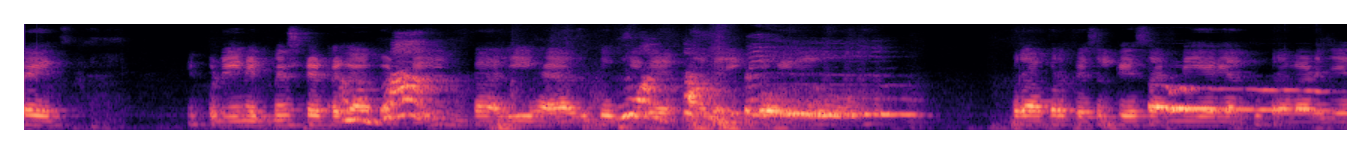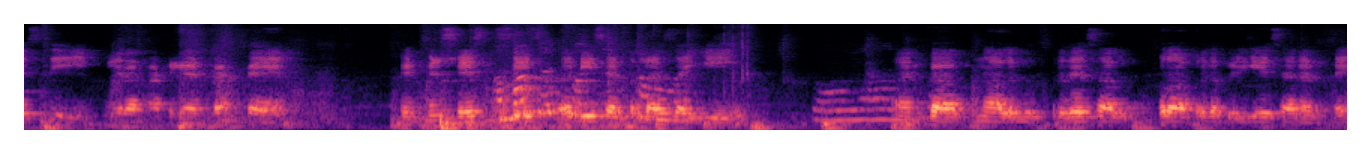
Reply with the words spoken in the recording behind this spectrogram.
ఎందుకంటే it's- ఇప్పుడు ఈయన అడ్మినిస్ట్రేటర్ కాబట్టి ఇంకా ఈ హ్యాజ్ టు ప్రాపర్ ఫెసిలిటీస్ అన్ని ఏరియాలకు ప్రొవైడ్ చేసి మీరు అన్నట్టుగా ఏంటంటే అడ్మినిస్ట్రేషన్ డీసెంట్రలైజ్ అయ్యి ఇంకా నాలుగు ప్రదేశాలు ప్రాపర్గా బిల్డ్ చేశారంటే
